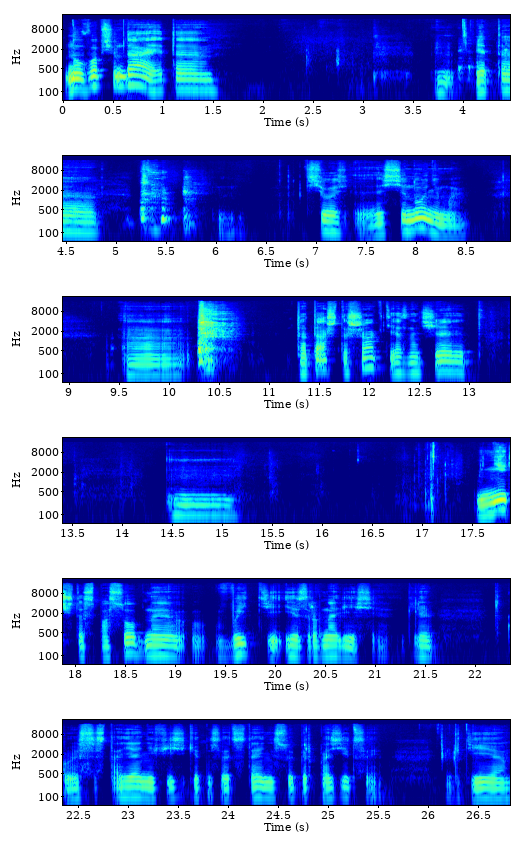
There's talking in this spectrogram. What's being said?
Ну, в общем, да, это... Это все э, синонимы. А, Таташта Шакти означает нечто, способное выйти из равновесия. Или такое состояние физики, это называется состояние суперпозиции, где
